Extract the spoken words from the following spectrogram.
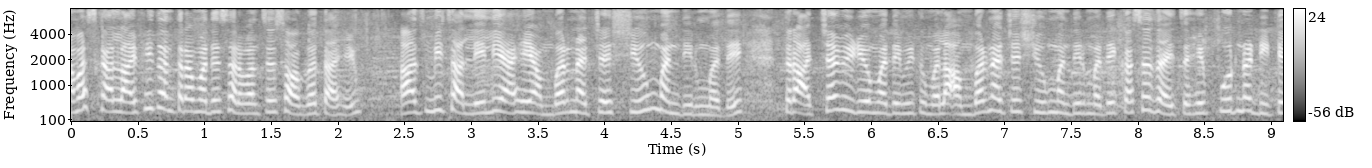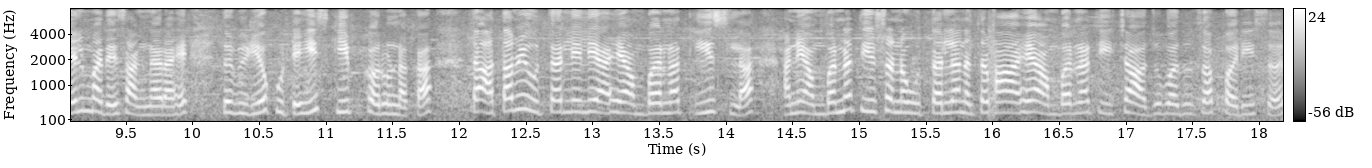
नमस्कार लाईफी तंत्रामध्ये सर्वांचे स्वागत आहे. आज मी चाललेली आहे अंबरनाथच्या शिव मंदिरमध्ये. तर आजच्या व्हिडिओमध्ये मी तुम्हाला अंबरनाथच्या शिव मंदिरमध्ये कसं जायचं हे पूर्ण डिटेलमध्ये सांगणार आहे. तर व्हिडिओ कुठेही स्किप करू नका. तर आता मी उतरलेली आहे अंबरनाथ ईस्टला आणि अंबरनाथ ईस्टनं उतरल्यानंतर हा आहे अंबरनाथ ईस्टच्या आजूबाजूचा परिसर.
